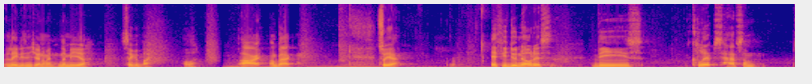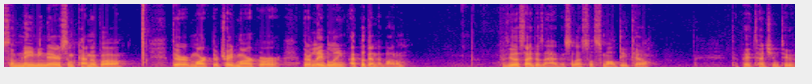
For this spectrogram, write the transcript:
ladies and gentlemen, let me uh, say goodbye. Hold on. All right, I'm back. So yeah, if you do notice, these clips have some some naming there, some kind of uh, their mark, their trademark, or their labeling. I put that in the bottom because the other side doesn't have it. So that's a small detail to pay attention to.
